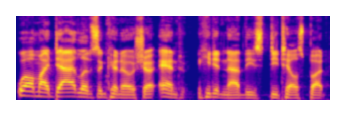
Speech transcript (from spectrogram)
Well, my dad lives in Kenosha, and he didn't add these details, but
